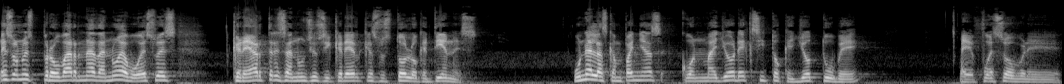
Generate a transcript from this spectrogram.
Eso no es probar nada nuevo, eso es crear tres anuncios y creer que eso es todo lo que tienes. Una de las campañas con mayor éxito que yo tuve eh, fue sobre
